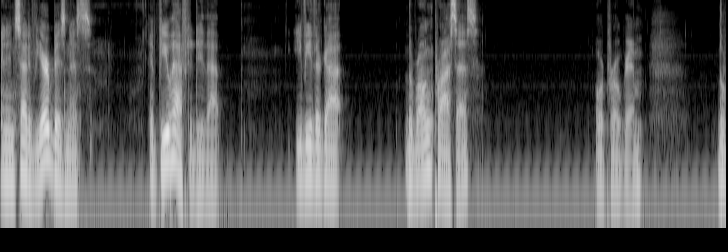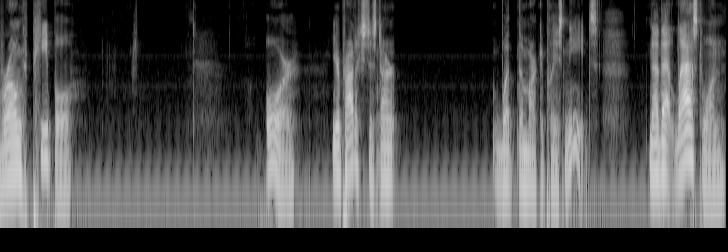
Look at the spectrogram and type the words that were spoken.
And inside of your business, if you have to do that, you've either got the wrong process or program, the wrong people, or your products just aren't what the marketplace needs. Now, that last one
